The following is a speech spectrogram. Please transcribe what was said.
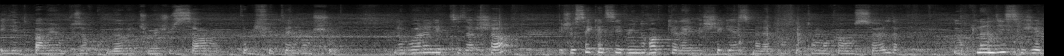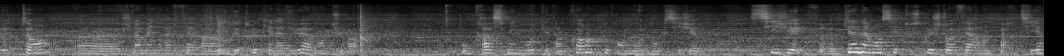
Et il est pareil en plusieurs couleurs et tu mets juste ça, comme il fait tellement chaud. Donc voilà les petits achats. Et je sais qu'elle s'est vue une robe qu'elle a aimée chez Guess, mais elle attend qu'elle tombe encore en solde. Donc lundi, si j'ai le temps, euh, je l'emmènerai faire un ou deux trucs qu'elle a vu à Ventura. Ou Grasse Mall, qui est encore un plus grand mall. Donc si j'ai si bien avancé tout ce que je dois faire avant de partir,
